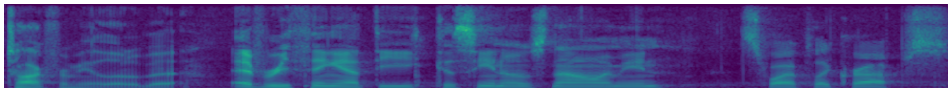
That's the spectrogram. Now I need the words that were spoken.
Talk for me a little bit. Everything at the casinos now. I mean, that's why I play craps.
